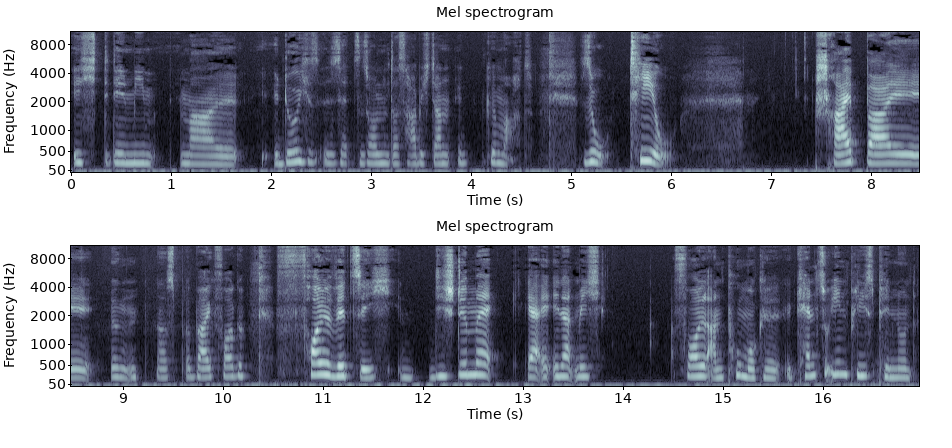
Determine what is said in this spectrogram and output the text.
ich den Meme mal durchsetzen soll und das habe ich dann gemacht. So, Theo schreibt bei irgendeiner Bike-Folge, voll witzig. Die Stimme erinnert mich voll an Pumuckel. Kennst du ihn? Please pinnen und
